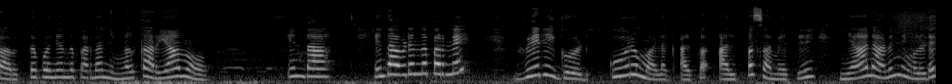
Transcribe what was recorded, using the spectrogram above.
കറുത്ത പൊന്ന് എന്ന് പറഞ്ഞാൽ നിങ്ങൾക്കറിയാമോ? എന്താ? എന്താ അവിടെ എന്താ പറഞ്ഞേ? വെരി ഗുഡ് കുരുമുളക്. അല്പ അല്പസമയത്തിന് ഞാനാണ് നിങ്ങളുടെ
